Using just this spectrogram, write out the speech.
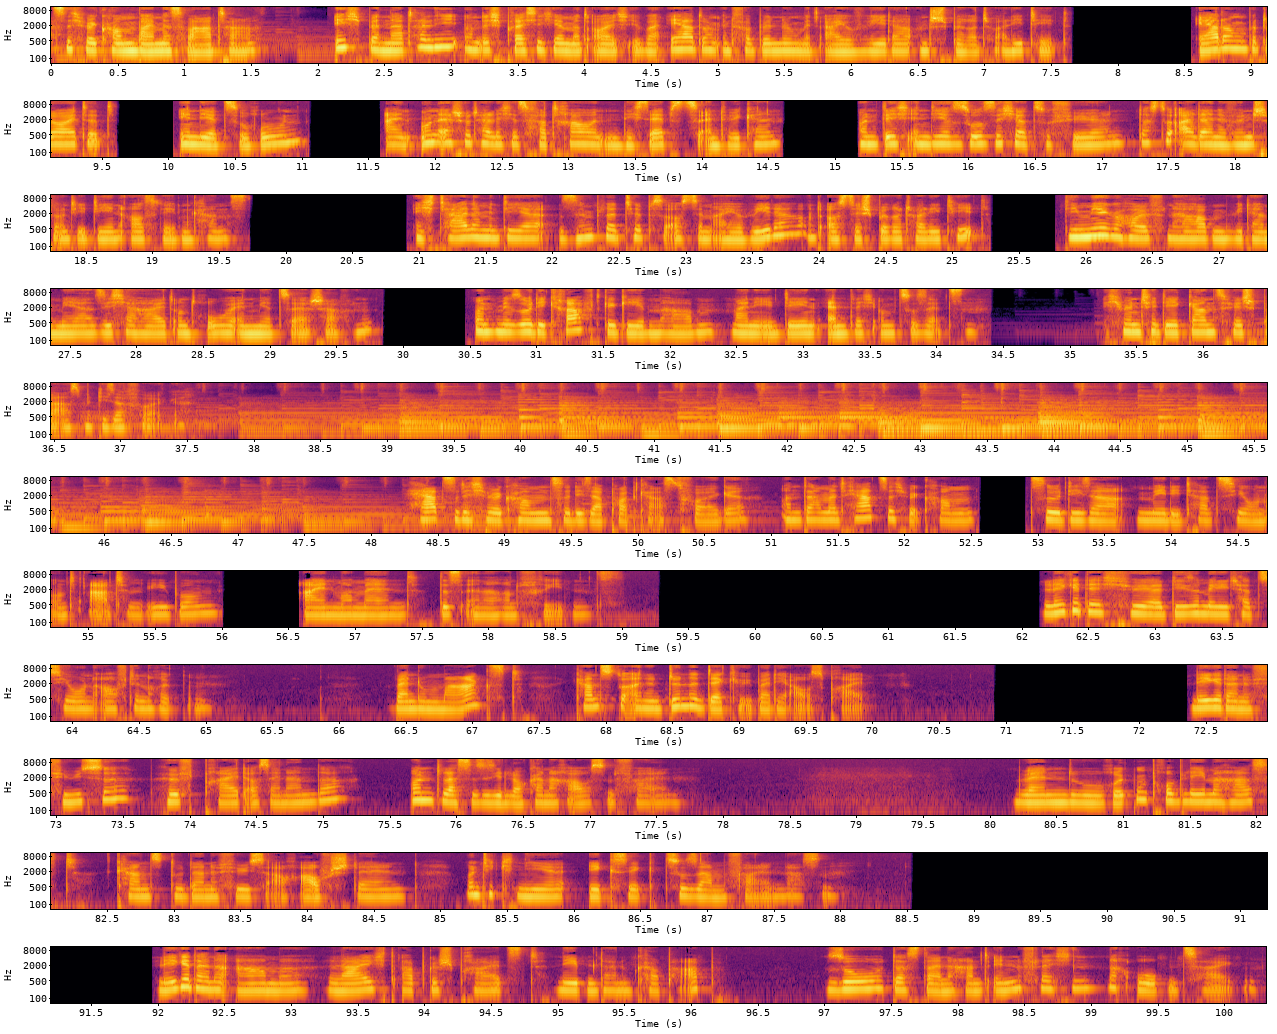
Herzlich willkommen bei Miss Vata. Ich bin Nathalie und ich spreche hier mit euch über Erdung in Verbindung mit Ayurveda und Spiritualität. Erdung bedeutet, in dir zu ruhen, ein unerschütterliches Vertrauen in dich selbst zu entwickeln und dich in dir so sicher zu fühlen, dass du all deine Wünsche und Ideen ausleben kannst. Ich teile mit dir simple Tipps aus dem Ayurveda und aus der Spiritualität, die mir geholfen haben, wieder mehr Sicherheit und Ruhe in mir zu erschaffen und mir so die Kraft gegeben haben, meine Ideen endlich umzusetzen. Ich wünsche dir ganz viel Spaß mit dieser Folge. Herzlich willkommen zu dieser Podcast-Folge und damit herzlich willkommen zu dieser Meditation und Atemübung ein Moment des inneren Friedens. Lege dich für diese Meditation auf den Rücken. Wenn du magst, kannst du eine dünne Decke über dir ausbreiten. Lege deine Füße hüftbreit auseinander und lasse sie locker nach außen fallen. Wenn du Rückenprobleme hast, kannst du deine Füße auch aufstellen und die Knie xig zusammenfallen lassen. Lege deine Arme leicht abgespreizt neben deinem Körper ab, so dass deine Handinnenflächen nach oben zeigen.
